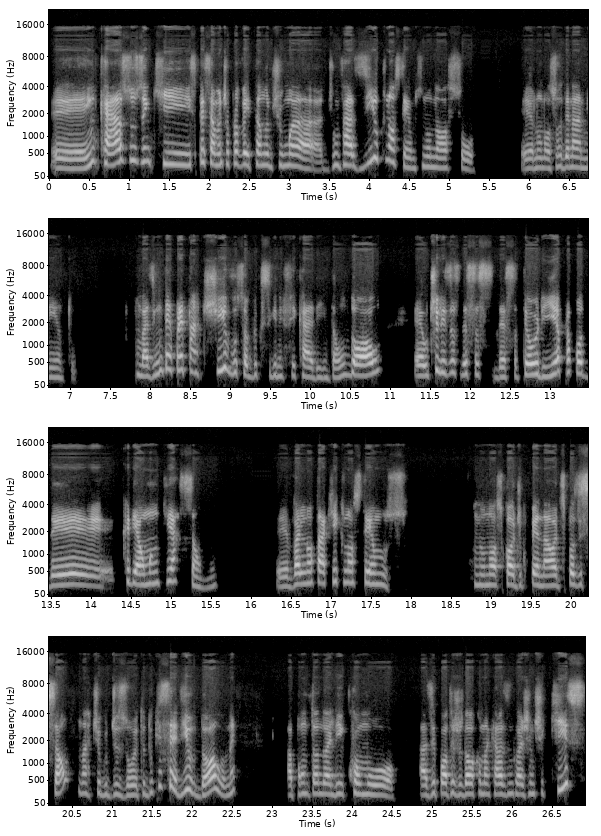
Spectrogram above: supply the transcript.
é, em casos em que, especialmente aproveitando de, uma, de um vazio que nós temos no nosso, é, no nosso ordenamento mas interpretativo sobre o que significaria, então, o dolo, é, utiliza dessa, dessa teoria para poder criar uma ampliação. Né? É, vale notar aqui que nós temos no nosso Código Penal à disposição, no artigo 18, do que seria o dolo, né? apontando ali como as hipóteses de dolo como aquelas em que a gente quis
